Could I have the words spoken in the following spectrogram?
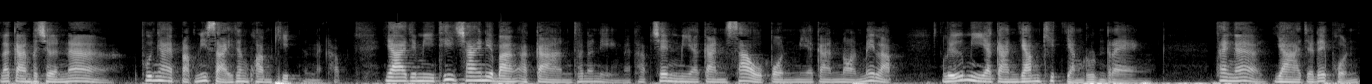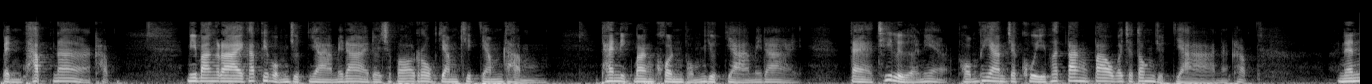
และการเผชิญหน้าพูดง่ายปรับนิสัยทางความคิดนะครับ ยาจะมีที่ใช้ในบางอาการเท่านั้นเองนะครับ เช่นมีอาการเศร้าปน มีอาการนอนไม่หลับ หรือมีอาการย้ำคิดอย่างรุนแรง ถ้างั้นยาจะได้ผลเป็นทับหน้าครับ มีบางรายครับที่ผมหยุดยาไม่ได้ โดยเฉพาะโรคย้ำคิดย้ำทำแพนิคบางคนผมหยุดยาไม่ได้ แต่ที่เหลือเนี่ยผมพยายามจะคุยเพื่อตั้งเป้าว่าจะต้องหยุดยานะครับนั้น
